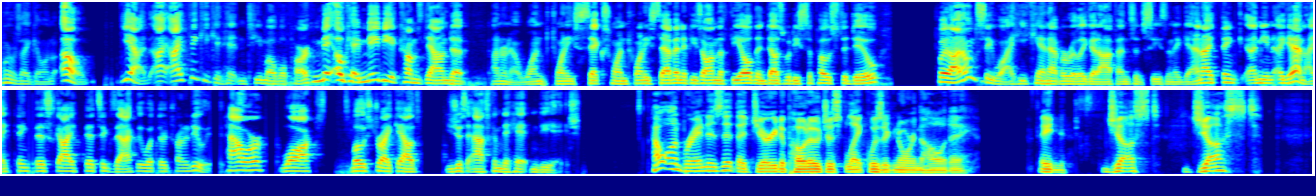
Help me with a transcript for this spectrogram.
where was I going? Oh, yeah, I, I think he can hit in T-Mobile Park. May, okay, maybe it comes down to I don't know 126, 127 if he's on the field and does what he's supposed to do. But I don't see why he can't have a really good offensive season again. I think, I mean, again, I think this guy fits exactly what they're trying to do. Power, walks, low strikeouts. You just ask him to hit and DH. How on brand is it that Jerry Dipoto just like was ignoring the holiday? Mean, just, just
